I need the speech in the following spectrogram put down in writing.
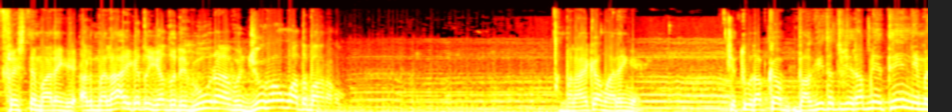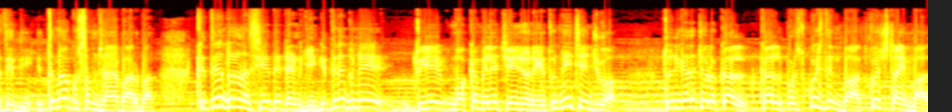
فرشتے ماریں گے۔ الملائکہ تو یضربون وجوہہم وادبارہم۔ ملائکہ ماریں گے۔ کہ تو رب کا باغی تھا، تجھے رب نے اتنی نعمتیں دی، اتنا کچھ سمجھایا بار بار۔ کتنے تو نے نصیحتیں اٹینڈ کی کتنے تو نے تو یہ موقع ملے چینج ہونے کے۔ تو نہیں چینج ہوا۔ تو نہیں کہتا چلو کل کل پرس کچھ دن بعد، کچھ ٹائم بعد۔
